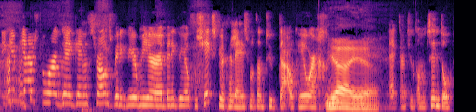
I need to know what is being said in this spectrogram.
Ik heb juist door Ga- Game of Thrones ben ik weer meer, ben ik weer heel veel Shakespeare gelezen. Want dat natuurlijk daar ook heel erg ja, ja. lijkt daar natuurlijk allemaal tent op.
